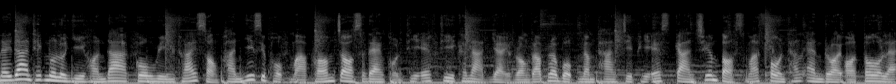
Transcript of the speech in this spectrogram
ในด้านเทคโนโลยี Honda Go Wing Tri 2026 มาพร้อมจอแสดงผล TFT ขนาดใหญ่รองรับระบบนำทาง GPS การเชื่อมต่อสมาร์ทโฟนทั้ง Android Auto และ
